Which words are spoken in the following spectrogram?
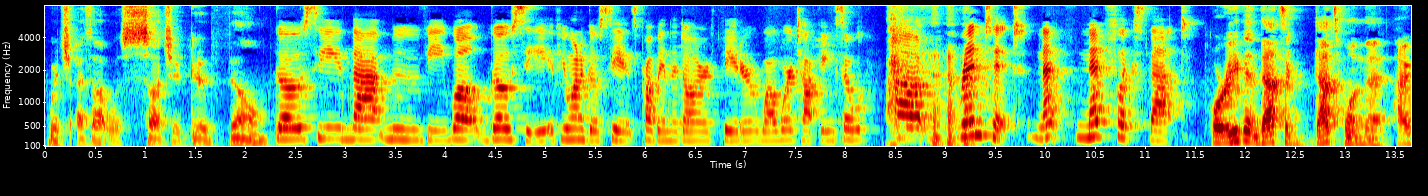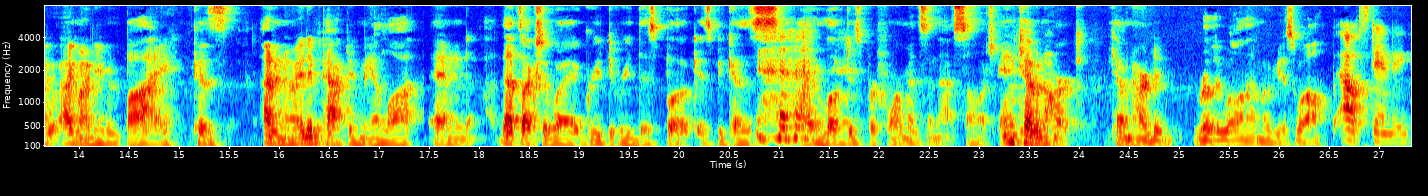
which I thought was such a good film. Go see that movie. Well, go see. If you want to go see it, it's probably in the Dollar Theater while we're talking. So uh, rent it. Net Netflix that. or even that's a that's one that I I might even buy because I don't know, it impacted me a lot. And that's actually why I agreed to read this book, is because I loved his performance in that so much. And Kevin Hart. Kevin Hart did really well in that movie as well. Outstanding.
